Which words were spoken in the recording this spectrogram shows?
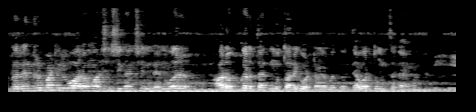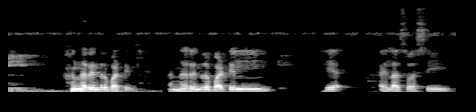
नरेंद्र पाटील वारंवार शशिकांत शिंदेवर आरोप करतात मुतारी घोटाळ्याबद्दल. त्यावर तुमचं काय मत आहे? नरेंद्र पाटील. नरेंद्र पाटील हे कैलासवासी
